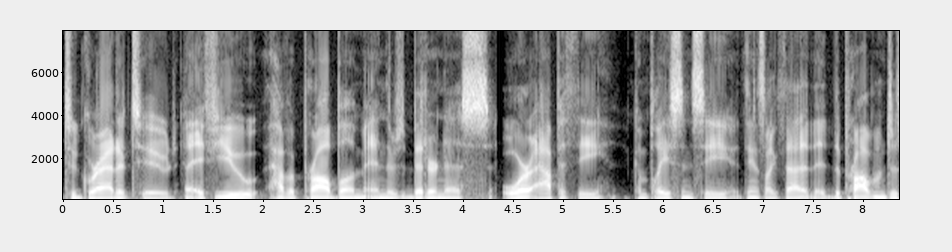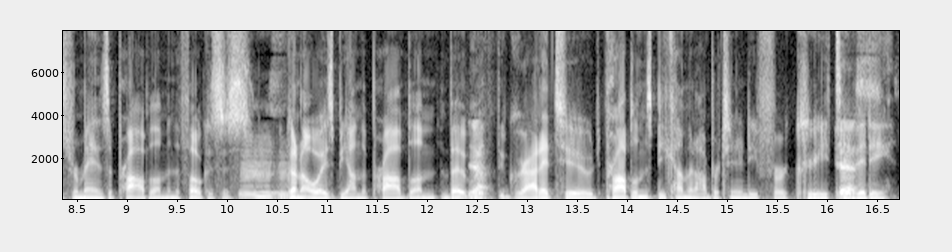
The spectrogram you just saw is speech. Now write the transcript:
to gratitude. If you have a problem and there's bitterness or apathy, complacency, things like that, the problem just remains a problem and the focus is mm-hmm. going to always be on the problem. But yeah. with gratitude, problems become an opportunity for creativity. Yes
